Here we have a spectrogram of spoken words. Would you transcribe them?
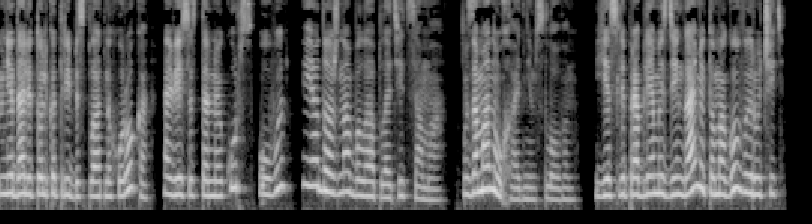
Мне дали только три бесплатных урока, а весь остальной курс, увы, я должна была оплатить сама. Замануха, одним словом. «Если проблемы с деньгами, то могу выручить»,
